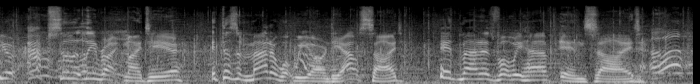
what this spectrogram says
You're absolutely right, my dear. It doesn't matter what we are on the outside, it matters what we have inside. Uh-huh.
